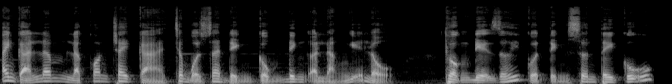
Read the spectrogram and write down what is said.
Anh cả Lâm là con trai cả trong một gia đình cùng đinh ở làng Nghĩa Lộ, thuộc địa giới của tỉnh Sơn Tây cũ.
